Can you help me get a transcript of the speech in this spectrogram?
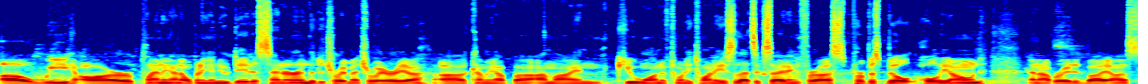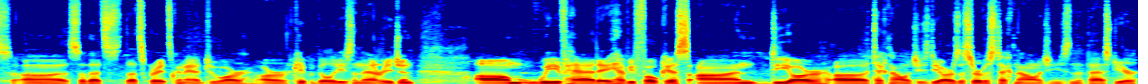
Uh, we are planning on opening a new data center in the Detroit metro area, uh, coming up uh, online Q1 of 2020, so that's exciting for us. Purpose built, wholly owned, and operated by us, uh, so that's, that's great. It's going to add to our, our capabilities in that region. Um, we've had a heavy focus on DR uh, technologies, DR as a service technologies in the past year.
